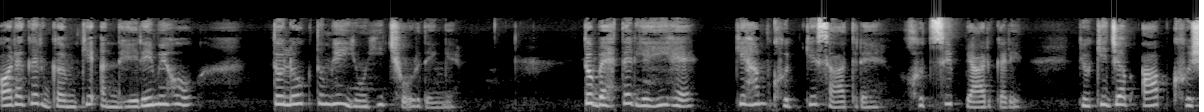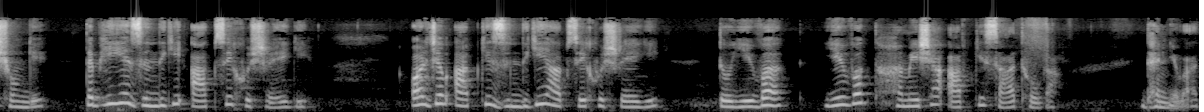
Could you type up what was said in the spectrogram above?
और अगर गम के अंधेरे में हो तो लोग तुम्हें यूँ ही छोड़ देंगे। तो बेहतर यही है कि हम खुद के साथ रहें, खुद से प्यार करें, क्योंकि जब आप खुश होंगे, तभी ये ज़िंदगी आपसे खुश रहेगी। और जब आपकी ज़िंदगी आपसे खुश रहेगी तो ये वक्त ये वक्त हमेशा आपके साथ होगा। धन्यवाद।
